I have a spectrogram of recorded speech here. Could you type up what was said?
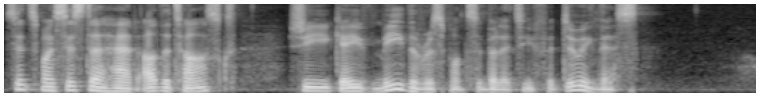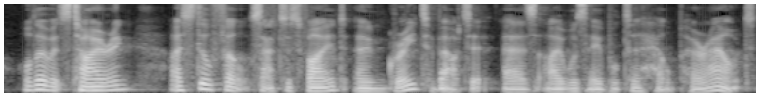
Since my sister had other tasks, she gave me the responsibility for doing this. Although it's tiring, I still felt satisfied and great about it as I was able to help her out.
